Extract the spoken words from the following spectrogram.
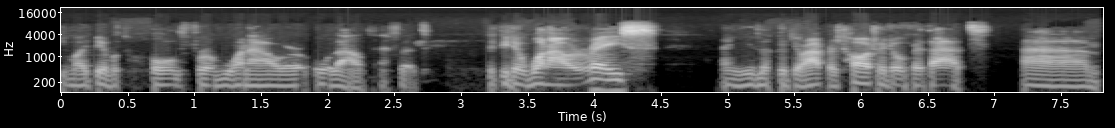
you might be able to hold for a one hour all out effort. If you do a one hour race and you look at your average heart rate over that, um,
